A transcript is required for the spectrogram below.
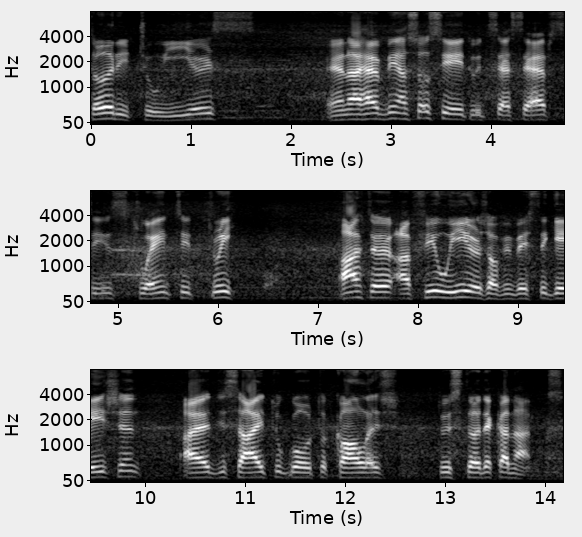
32 years. And I have been associated with CSF since 23. After a few years of investigation, I decided to go to college to study economics.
